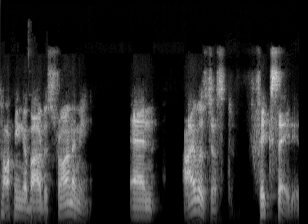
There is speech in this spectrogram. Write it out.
talking about astronomy. And I was just fixated.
